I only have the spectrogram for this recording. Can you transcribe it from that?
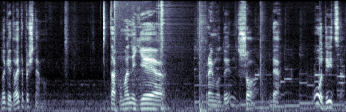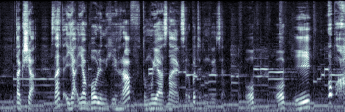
Ну окей, давайте почнемо. Так, у мене є. Фрейм 1. Що? Де? О, дивіться. Так, ща. Знаєте, я, я в боулінг і грав, тому я знаю, як це робити, тому дивіться. Оп, оп, і. Опа!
